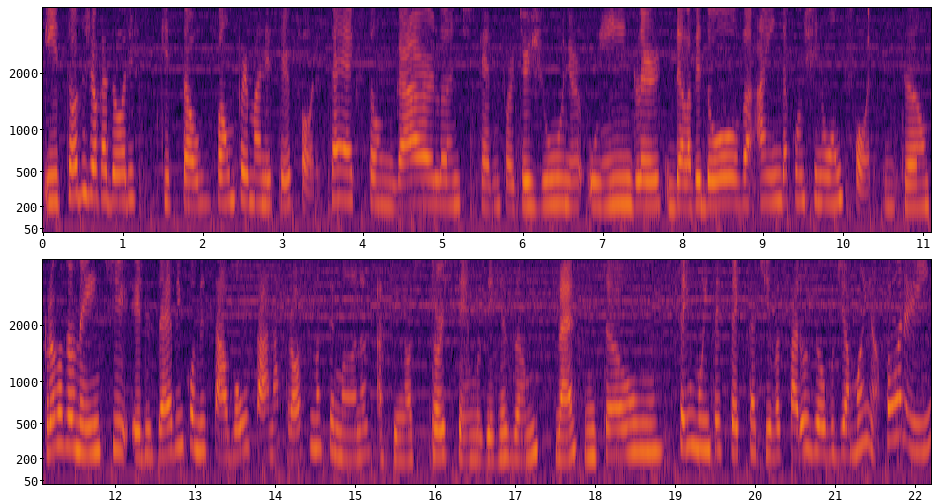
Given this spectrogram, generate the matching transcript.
E todos os jogadores que estão vão permanecer fora. Sexton, Garland, Kevin Porter Jr., o Ingler, Della Vedova ainda continuam fora. Então, provavelmente eles devem começar a voltar na próxima semana. Assim nós torcemos e rezamos, né? Então, sem muitas expectativas para o jogo de amanhã. Porém,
